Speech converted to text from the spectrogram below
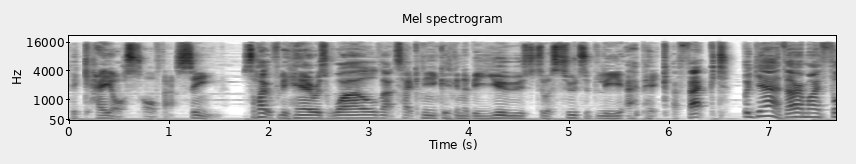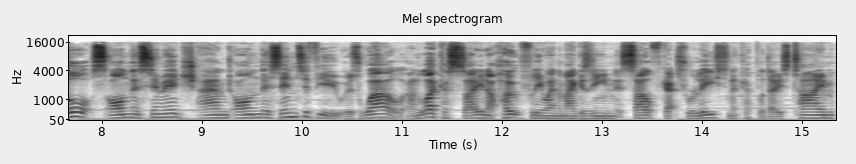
the chaos of that scene. So hopefully here as well, that technique is going to be used to a suitably epic effect. But yeah, there are my thoughts on this image and on this interview as well. And like I say, know, hopefully when the magazine itself gets released in a couple of days' time,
